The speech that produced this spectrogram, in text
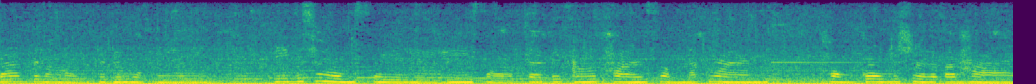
บ้านเป็นหลังๆเต็มไปหมดเลยนี่ไม่ใช่โฮมเตย์หรือรีสอร์ทแต่เป็นอาคารสำนักงานของกรมชลประทาน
